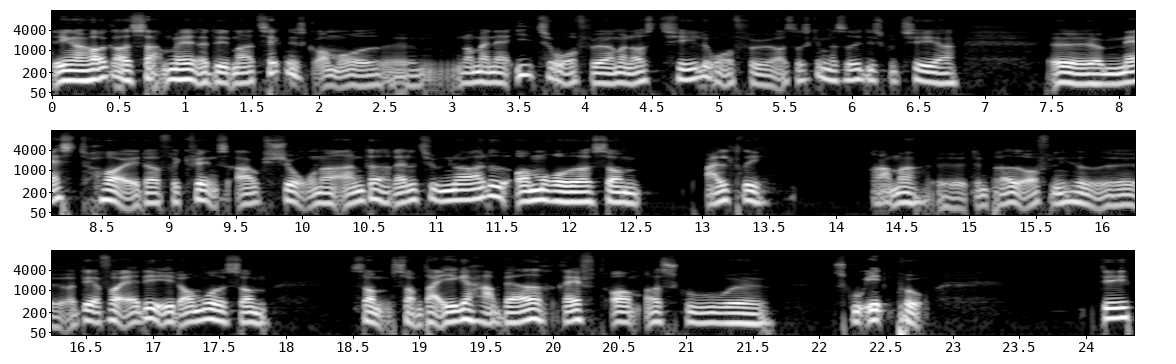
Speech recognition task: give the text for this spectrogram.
det hænger i høj grad sammen med, at det er et meget teknisk område. Øh, når man er IT-ordfører, man er også teleordfører, og så skal man sidde og diskutere øh, masthøjder, frekvensauktioner og andre relativt nørdede områder, som aldrig rammer øh, den brede offentlighed. Øh, og derfor er det et område, som, som, som der ikke har været rift om at skulle, øh, skulle ind på det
